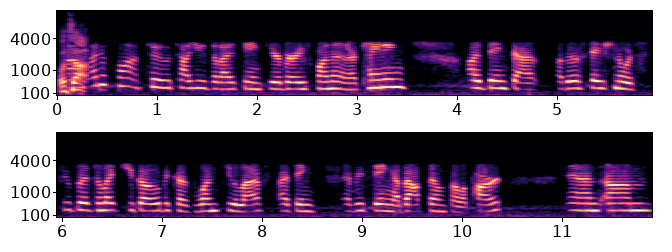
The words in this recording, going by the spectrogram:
What's um, up? I just want to tell you that I think you're very fun and entertaining. I think that other station was stupid to let you go because once you left, I think everything about them fell apart. And, um,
